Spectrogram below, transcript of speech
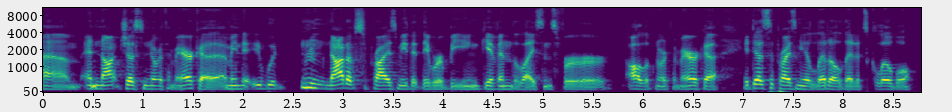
Um, and not just in North America. I mean, it would not have surprised me that they were being given the license for all of North America. It does surprise me a little that it's global,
